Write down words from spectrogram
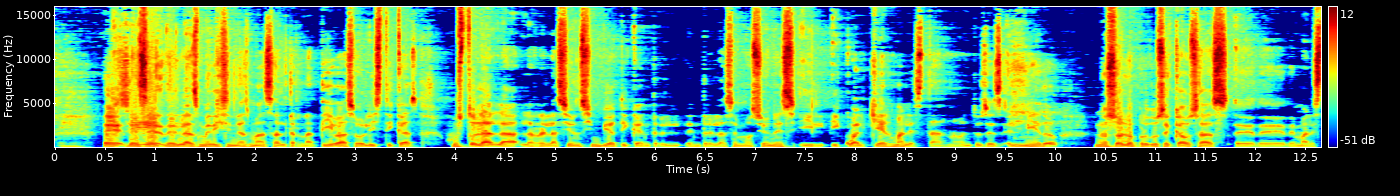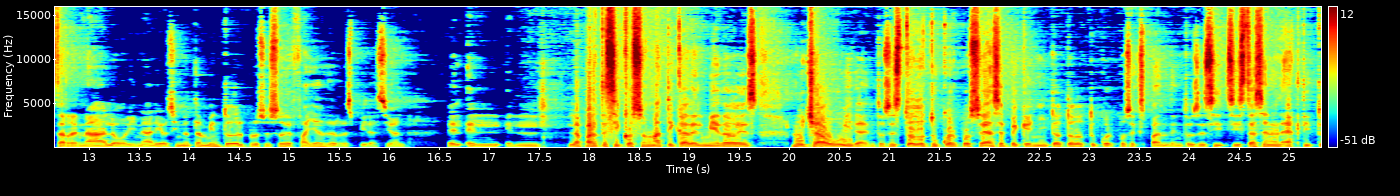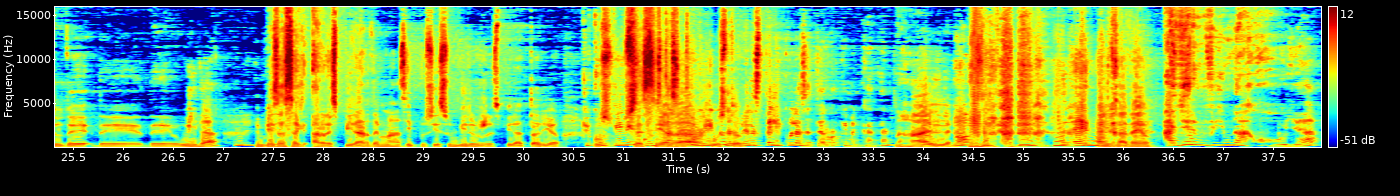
eh, sí. desde de las medicinas más alternativas, holísticas, justo la, la, la relación simbiótica entre, entre las emociones y, y cualquier malestar, ¿no? Entonces, el miedo no solo produce causas eh, de, de malestar renal o urinario, sino también todo el proceso de falla de respiración. El, el- el- la parte psicosomática del miedo es lucha o huida, entonces todo tu cuerpo se hace pequeñito, todo tu cuerpo se expande, entonces si, si estás en actitud de, de- de huida, empiezas a, a respirar de más y pues si es un virus respiratorio, pues, tienes, se estás cierra corriendo, justo. las películas de terror que me encantan. Ajá, el, ¿No? En- El jadeo. Ayer vi una joya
